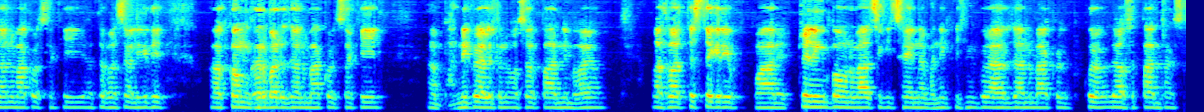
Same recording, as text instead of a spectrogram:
जानुभएको छ कि अथवा चाहिँ अलिकति कम घरबाट जानुभएको छ कि भन्ने कुराले पनि असर पार्ने भयो। अथवा त्यस्तै गरी उहाँले ट्रेनिङ पाउनु भएको छ कि छैन भन्ने किसिमको कुराहरू जानुभएको कुराले असर पार्न सक्छ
